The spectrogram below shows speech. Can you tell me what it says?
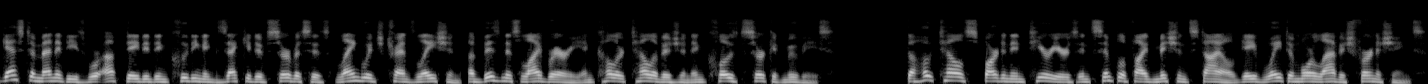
Guest amenities were updated including executive services, language translation, a business library and color television and closed-circuit movies. The hotel's Spartan interiors in simplified mission style gave way to more lavish furnishings.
